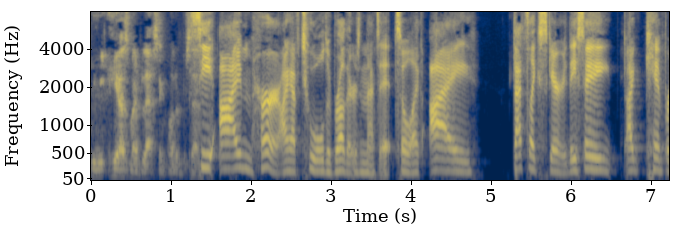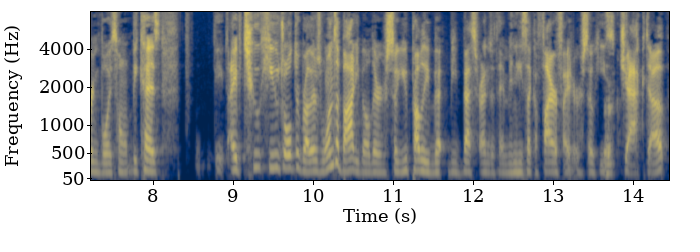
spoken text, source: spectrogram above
he, he has my blessing, hundred percent. See, I'm her. I have two older brothers, and that's it. So, like, I that's like scary. They say I can't bring boys home because I have two huge older brothers. One's a bodybuilder, so you'd probably be- be best friends with him, and he's like a firefighter, so he's jacked up.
